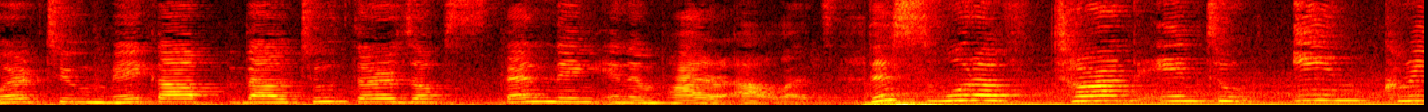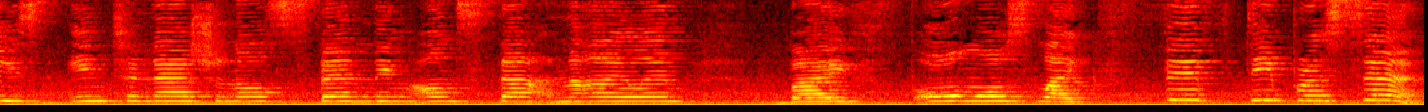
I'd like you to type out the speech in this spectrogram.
were to make up about two-thirds of spending in Empire outlets. This would have turned into increased international spending on Staten Island by almost like 50%.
